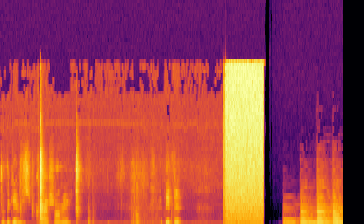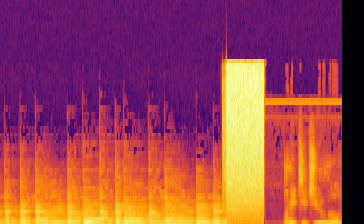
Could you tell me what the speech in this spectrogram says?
Did the game just crash on me? It did. Let me teach you a little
